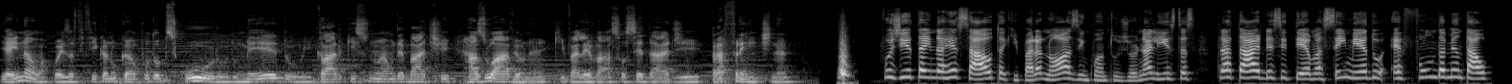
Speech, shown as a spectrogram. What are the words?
E aí não, a coisa fica no campo do obscuro, do medo, e claro que isso não é um debate razoável, né, que vai levar a sociedade para frente, né? Fugita ainda ressalta que, para nós, enquanto jornalistas, tratar desse tema sem medo é fundamental.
